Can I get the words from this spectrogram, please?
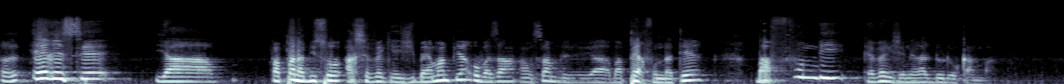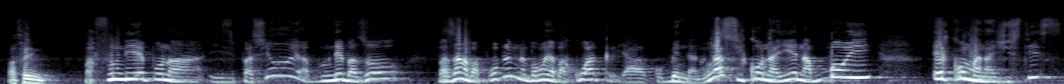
rc ya papa na biso archevêque jiba ya mampia oyo baza ensemble ya bapère fondateur bafundi évêque général dodo kamba. Asaini bafundi ye mpona usurpation ya nde bazo baza na baproblème na bango ya bakwak ya kobendana. Nga sikoyo na ye naboyi ekóma na justice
